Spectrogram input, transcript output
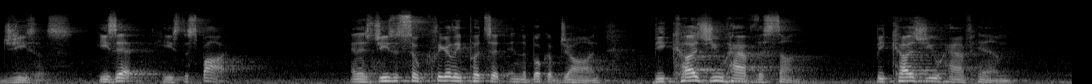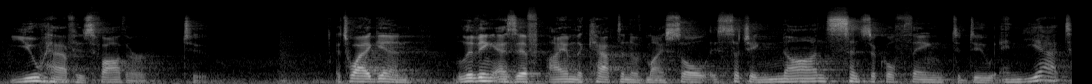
Jesus. He's it, He's the spot. And as Jesus so clearly puts it in the book of John, because you have the Son, because you have Him, you have His Father too. It's why, again, living as if I am the captain of my soul is such a nonsensical thing to do. And yet,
